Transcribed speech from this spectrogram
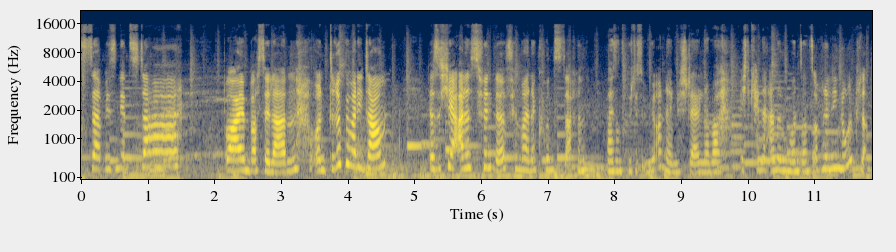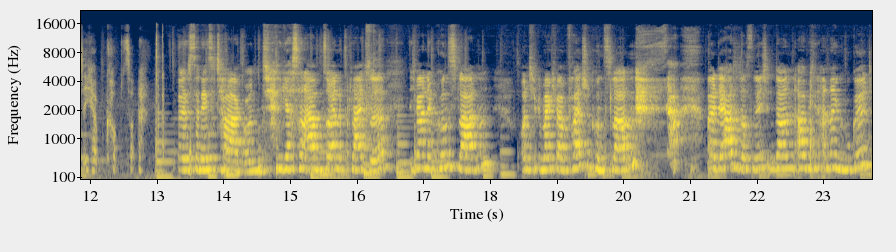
So, wir sind jetzt da beim Bastelladen und drück mir mal die Daumen, dass ich hier alles finde für meine Kunstsachen. Weil sonst muss ich das irgendwie online bestellen. Aber ich keine Ahnung, wo man sonst auch eine Linolplatte. Ich habe Kopfzoll. Es ist der nächste Tag und ich hatte gestern Abend so eine Pleite. Ich war in dem Kunstladen und ich habe gemerkt, ich war im falschen Kunstladen. weil der hatte das nicht. Und dann habe ich den anderen gegoogelt,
